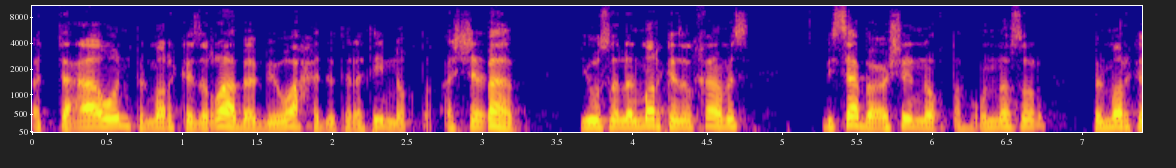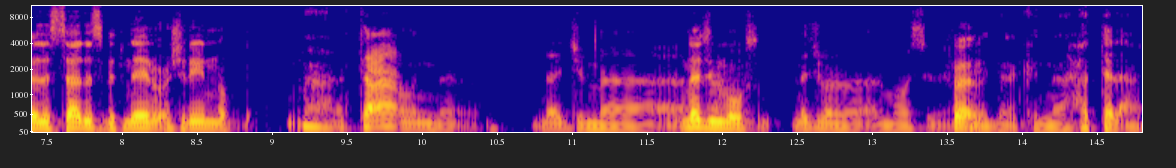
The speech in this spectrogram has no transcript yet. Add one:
التعاون في المركز الرابع ب 31 نقطة، الشباب يوصل للمركز الخامس ب 27 نقطة، والنصر في المركز السادس ب 22 نقطة، التعاون نجم نجم الموسم. نجم الموسم فعلا. يعني لكن حتى الآن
